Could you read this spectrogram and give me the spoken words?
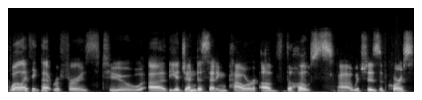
Well, I think that refers to uh, the agenda setting power of the hosts, uh, which is, of course,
